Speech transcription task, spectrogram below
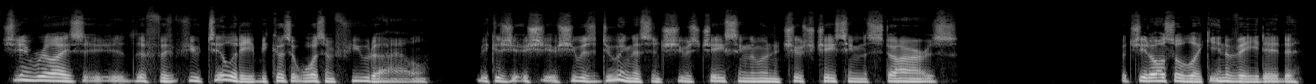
she didn't realize uh, the futility because it wasn't futile because she, she, she was doing this and she was chasing the moon and she was chasing the stars. But she'd also like innovated,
